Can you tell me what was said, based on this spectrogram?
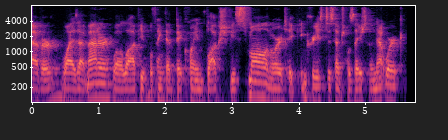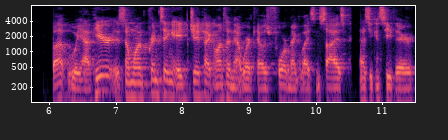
ever. Why does that matter? Well, a lot of people think that Bitcoin blocks should be small in order to increase decentralization of the network. But what we have here is someone printing a JPEG onto the network that was four megabytes in size. As you can see there,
